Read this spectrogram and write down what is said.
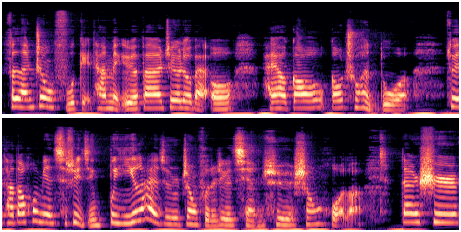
芬兰政府给他每个月发的这个六百欧还要高高出很多。所以他到后面其实已经不依赖就是政府的这个钱去生活了。但是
